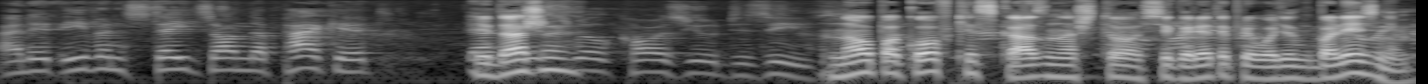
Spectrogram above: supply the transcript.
And it even states on the packet и даже на упаковке сказано, что сигареты приводят к болезням.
